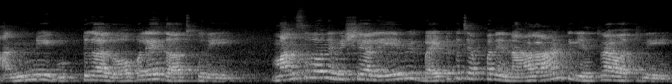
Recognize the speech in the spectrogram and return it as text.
అన్నీ గుట్టుగా లోపలే దాచుకుని మనసులోని విషయాలు ఏవి బయటకు చెప్పని నాలాంటి ఇంట్రావర్ట్ని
